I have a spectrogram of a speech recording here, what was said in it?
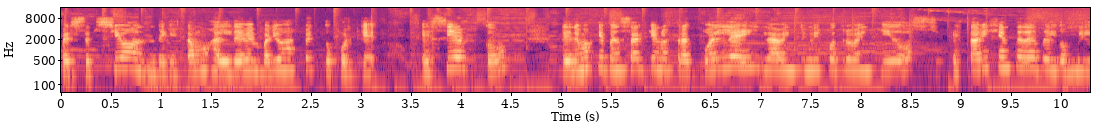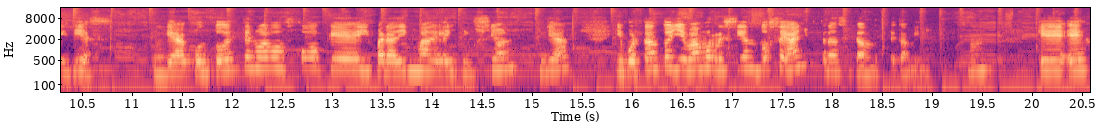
percepción de que estamos al debe en varios aspectos, porque es cierto, tenemos que pensar que nuestra actual ley, la 20.422, está vigente desde el 2010 ya con todo este nuevo enfoque y paradigma de la inclusión, ya, y por tanto llevamos recién 12 años transitando este camino, que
